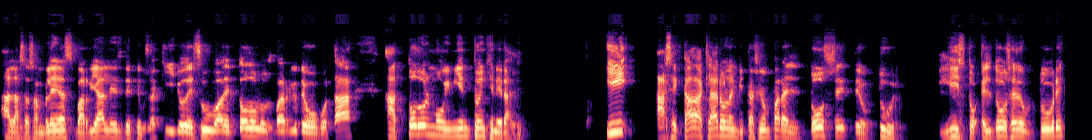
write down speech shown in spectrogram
a las asambleas barriales de Teusaquillo, de Suba, de todos los barrios de Bogotá, a todo el movimiento en general. Y aceptada, claro, la invitación para el 12 de octubre. Listo, el 12 de octubre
